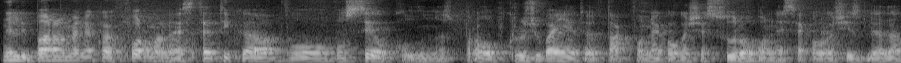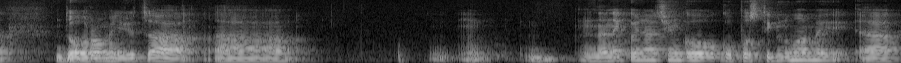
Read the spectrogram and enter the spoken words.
нели бараме некоја форма на естетика во во се околу нас. Прво обкружувањето е такво, некогаш е сурово, не секогаш изгледа добро, меѓутоа на некој начин го го постигнуваме а,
